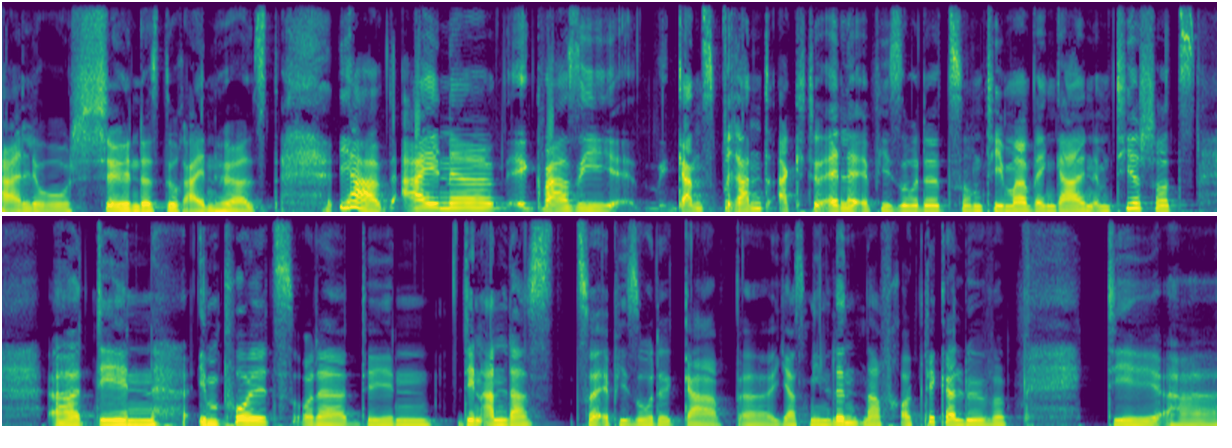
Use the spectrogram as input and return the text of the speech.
Hallo, schön, dass du reinhörst. Ja, eine quasi ganz brandaktuelle Episode zum Thema Bengalen im Tierschutz. Äh, den Impuls oder den, den Anlass zur Episode gab äh, Jasmin Lindner, Frau Klickerlöwe, die äh,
